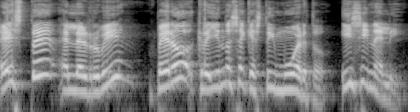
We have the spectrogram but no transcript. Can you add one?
Este, el del rubí, pero creyéndose que estoy muerto. Y sin Eli.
